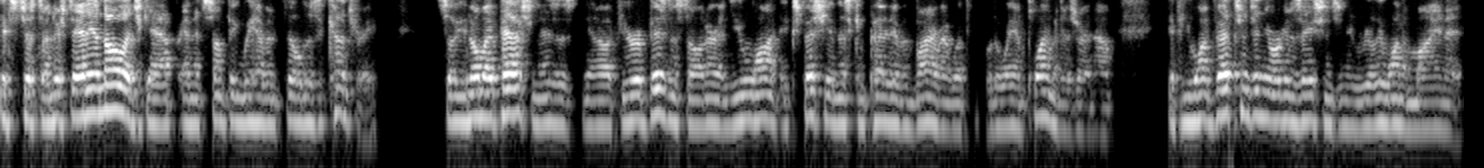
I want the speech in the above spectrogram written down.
It's just understanding a knowledge gap, and it's something we haven't filled as a country. So you know, my passion is is you know, if you're a business owner and you want, especially in this competitive environment with, with the way employment is right now, if you want veterans in your organizations and you really want to mine it,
